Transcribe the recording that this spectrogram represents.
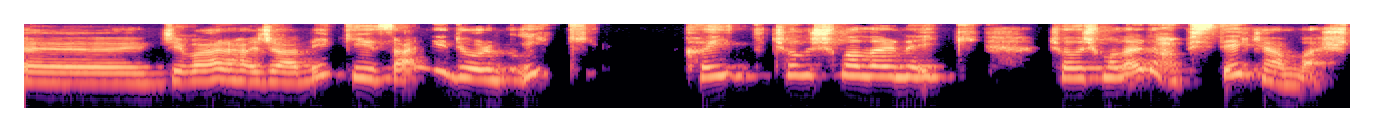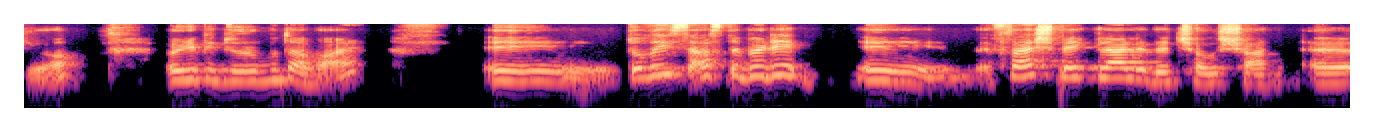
e, Civar Hacabi ki zannediyorum ilk kayıt çalışmalarına ilk çalışmaları da hapisteyken başlıyor. Öyle bir durumu da var. E, dolayısıyla aslında böyle e, flashbacklerle de çalışan e,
